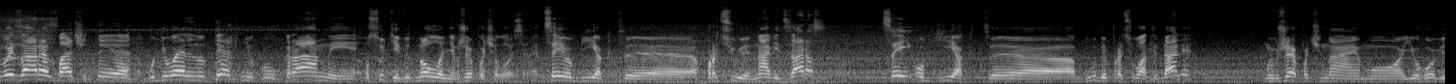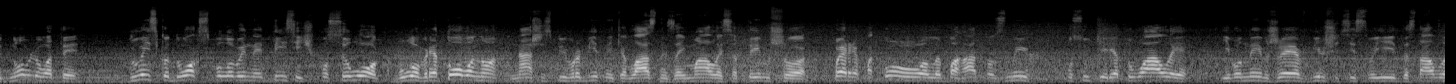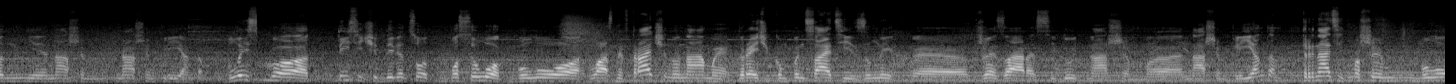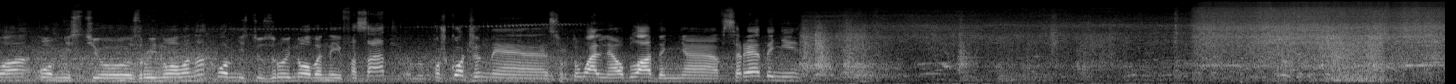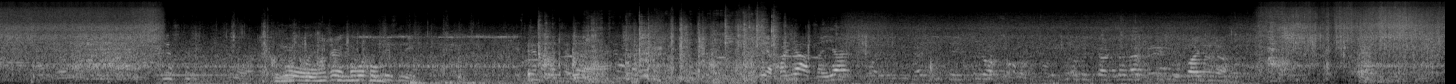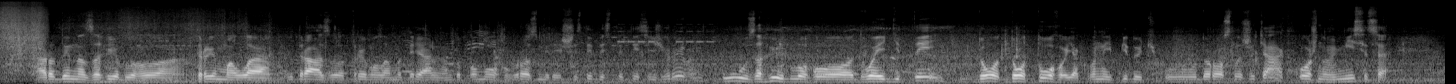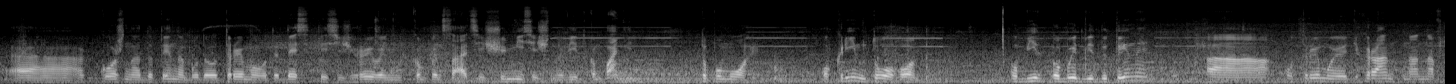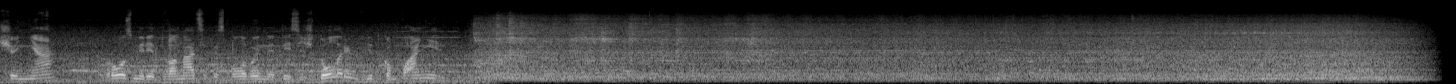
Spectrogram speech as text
Ви зараз бачите будівельну техніку, крани. По суті, відновлення вже почалося. Цей об'єкт е, працює навіть зараз. Цей об'єкт е, буде працювати далі. Ми вже починаємо його відновлювати. Близько 2,5 тисяч посилок було врятовано. Наші співробітники власне займалися тим, що перепаковували багато з них, по суті, рятували, і вони вже в більшості своїй доставлені нашим, нашим клієнтам. Близько 1900 посилок було власне втрачено нами. До речі, компенсації за них е, вже зараз йдуть нашим, е, нашим клієнтам. 13 машин було повністю зруйновано, повністю зруйнований фасад, пошкоджене сортувальне обладнання всередині. Ну, уже кого-то увезли. 13, да. Не, понятно, я... Родина загиблого отримала відразу отримала матеріальну допомогу в розмірі 60 тисяч гривень. У загиблого двоє дітей. До, до того як вони підуть у доросле життя кожного місяця. Е, Кожна дитина буде отримувати 10 тисяч гривень компенсації щомісячно від компанії допомоги. Окрім того, обидві дитини отримують грант на навчання в розмірі 12,5 тисяч доларів від компанії.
